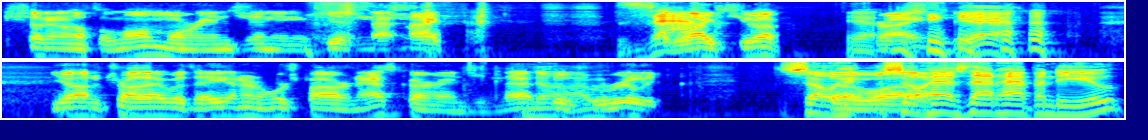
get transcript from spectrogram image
shutting off the lawnmower engine and getting that nice Zap. lights you up. Yeah. Right. yeah. You ought to try that with the 800 horsepower NASCAR engine. That no, was really so, so, uh, so, has that happened to you?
